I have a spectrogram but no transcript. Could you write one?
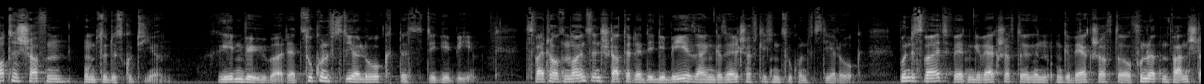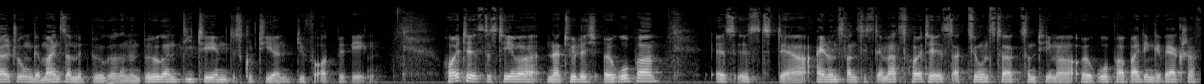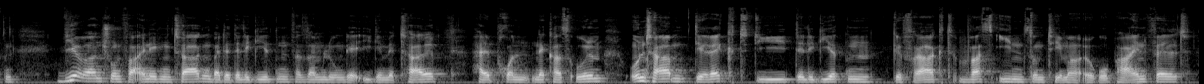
Orte schaffen, um zu diskutieren. Reden wir über der Zukunftsdialog des DGB. 2019 startet der DGB seinen gesellschaftlichen Zukunftsdialog. Bundesweit werden Gewerkschafterinnen und Gewerkschafter auf hunderten Veranstaltungen gemeinsam mit Bürgerinnen und Bürgern die Themen diskutieren, die vor Ort bewegen. Heute ist das Thema natürlich Europa. Es ist der 21. März. Heute ist Aktionstag zum Thema Europa bei den Gewerkschaften. Wir waren schon vor einigen Tagen bei der Delegiertenversammlung der IG Metall Heilbronn-Neckars-Ulm und haben direkt die Delegierten gefragt, was ihnen zum Thema Europa einfällt.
